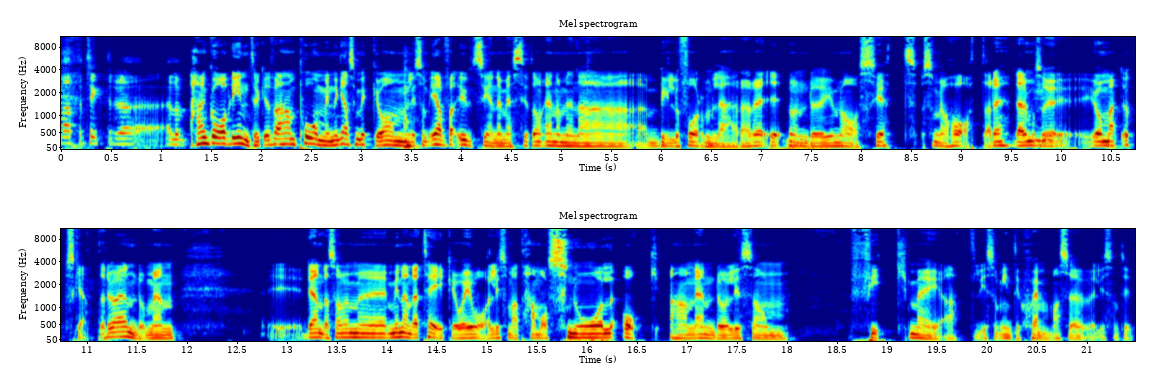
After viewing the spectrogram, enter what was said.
varför tyckte du? Eller, Han gav det intrycket för han påminner ganska mycket om, liksom, i alla fall utseendemässigt, om en av mina bild och formlärare i, under gymnasiet som jag hatade. Däremot så, Mm. jag och Matt uppskattade jag ändå men eh, det enda som, eh, min enda takeaway var liksom att han var snål och han ändå liksom fick mig att liksom inte skämmas över liksom typ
